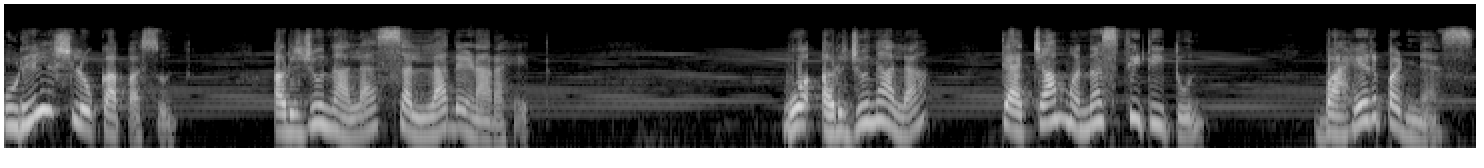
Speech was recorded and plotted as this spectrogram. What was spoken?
पुढील श्लोकापासून अर्जुनाला सल्ला देणार आहेत. व अर्जुनाला त्याच्या मनस्थितीतून बाहेर पडण्यास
